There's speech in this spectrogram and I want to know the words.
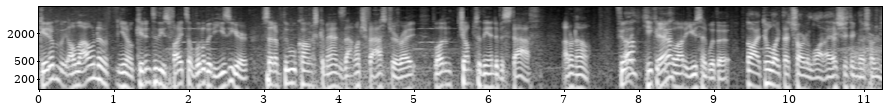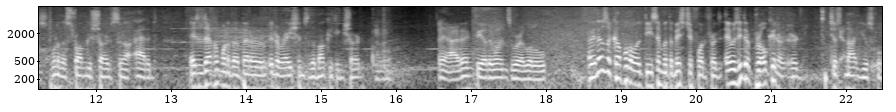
Get him, allow him to, you know, get into these fights a little bit easier. Set up the Wukong's commands that much faster, right? Let him jump to the end of his staff. I don't know. I feel Oh, like he can yeah. make a lot of use with it. No, I do like that shard a lot. I actually think that shard is one of the strongest shards uh, added. It's definitely one of the better iterations of the Monkey King shard. Yeah, I think the other ones were a little. I mean, there's a couple that were decent, but the Mischief one, for it was either broken or, or just Yeah. not useful.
